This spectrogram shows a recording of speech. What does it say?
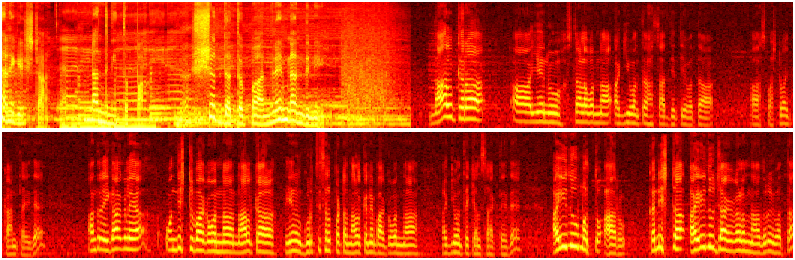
ನನಗೆ ಇಷ್ಟ. ನಂದಿನಿ ತುಪ್ಪ. ಶುದ್ಧ ತುಪ್ಪ ಅಂದರೆ ನಂದಿನಿ. ನಾಲ್ಕರ ಏನು ಸ್ಥಳವನ್ನು ಅಗಿಯುವಂತಹ ಸಾಧ್ಯತೆ ಇವತ್ತು ಸ್ಪಷ್ಟವಾಗಿ ಕಾಣ್ತಾ ಇದೆ. ಅಂದರೆ ಈಗಾಗಲೇ ಒಂದಿಷ್ಟು ಭಾಗವನ್ನು ನಾಲ್ಕ ಏನು ಗುರುತಿಸಲ್ಪಟ್ಟ ನಾಲ್ಕನೇ ಭಾಗವನ್ನು ಅಗಿಯುವಂಥ ಕೆಲಸ ಆಗ್ತಾ ಇದೆ. ಐದು ಮತ್ತು ಆರು, ಕನಿಷ್ಠ ಐದು ಜಾಗಗಳನ್ನಾದರೂ ಇವತ್ತು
